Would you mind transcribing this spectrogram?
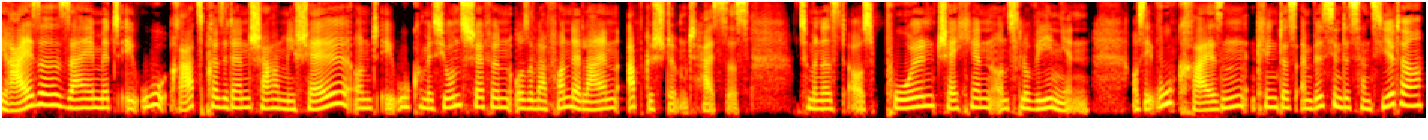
Die Reise sei mit EU-Ratspräsident Charles Michel und EU-Kommissionschefin Ursula von der Leyen abgestimmt, heißt es. Zumindest aus Polen, Tschechien und Slowenien. Aus EU-Kreisen klingt das ein bisschen distanzierter.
